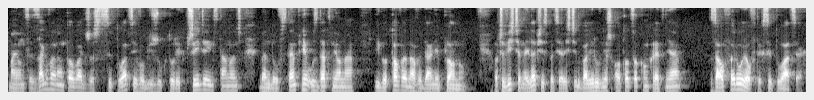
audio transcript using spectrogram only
mające zagwarantować, że sytuacje, w obliczu których przyjdzie im stanąć, będą wstępnie uzdatnione i gotowe na wydanie plonu. Oczywiście najlepsi specjaliści dbali również o to, co konkretnie zaoferują w tych sytuacjach,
